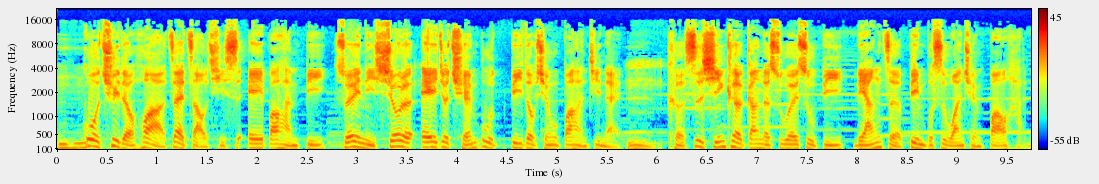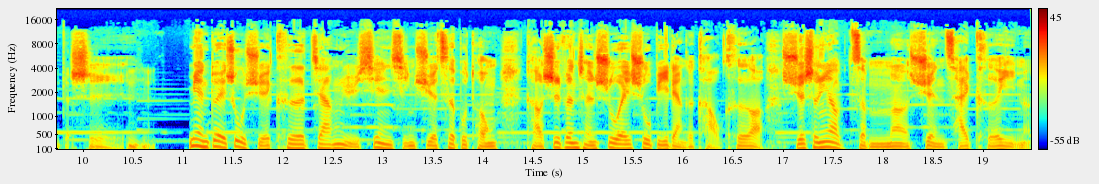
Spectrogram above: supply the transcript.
嗯哼过去的话，在早期是 A 包含 B，所以你修了 A 就全部 B 都全部包含进来。嗯，可是新课纲的数 A 数 B 两者并不是完全包含的。是，嗯哼。面对数学科将与现行学测不同，考试分成数 A、数 B 两个考科哦，学生要怎么选才可以呢？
